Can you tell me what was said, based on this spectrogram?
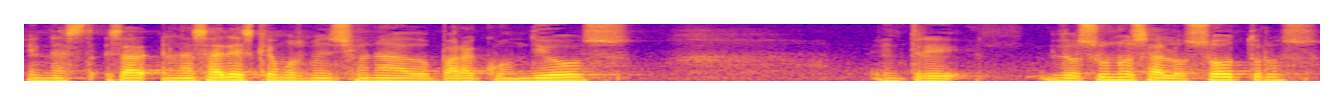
en las, áreas que hemos mencionado, para con Dios, entre los unos a los otros,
